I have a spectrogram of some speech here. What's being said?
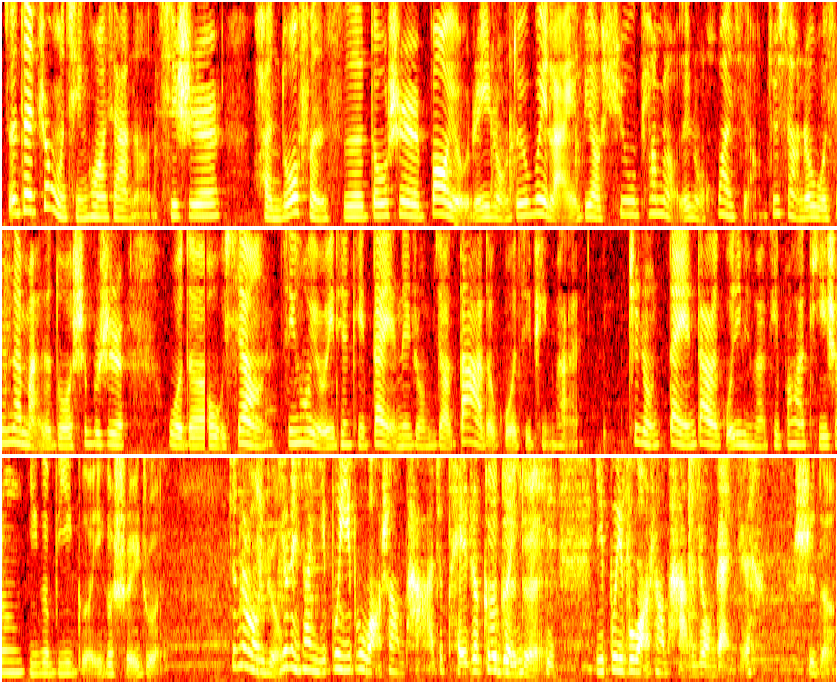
所以在这种情况下呢，其实很多粉丝都是抱有着一种对未来比较虚无缥缈的一种幻想，就想着我现在买的多，是不是我的偶像今后有一天可以代言那种比较大的国际品牌？这种代言大的国际品牌可以帮他提升一个逼格、一个水准，就那种有点像一步一步往上爬，就陪着哥哥一起一步一步往上爬的这种感觉。是的，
